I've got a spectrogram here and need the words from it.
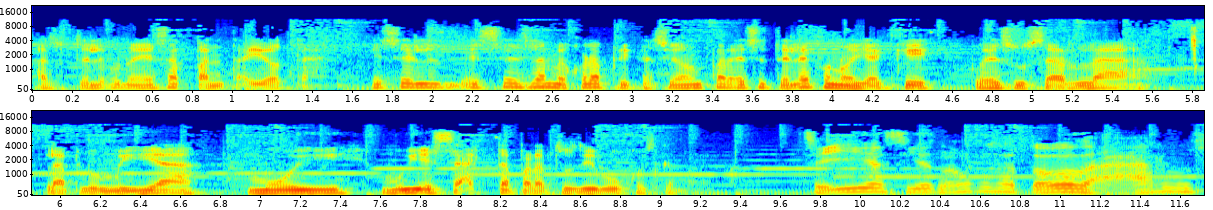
a su teléfono y esa pantallota. Es el, esa es la mejor aplicación para ese teléfono ya que puedes usar la, la plumilla muy muy exacta para tus dibujos, camarada. Sí, así es, no, pues a todo dar, pues,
